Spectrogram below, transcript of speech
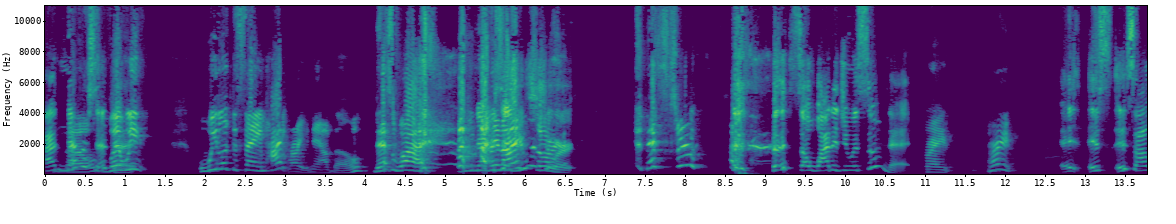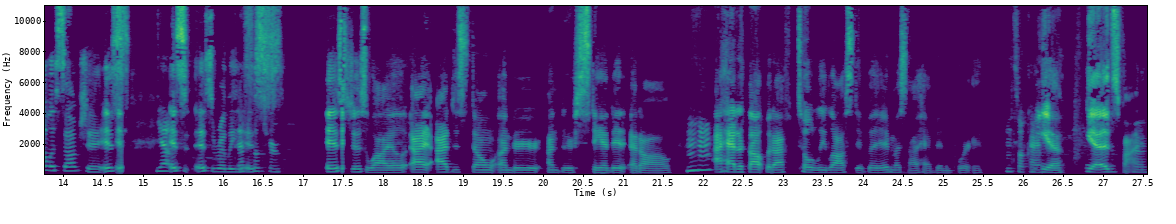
I've no, never said but that. we we look the same height right now, though. That's why. You never said I'm you were short. short. That's true. so why did you assume that? Right. Right. It, it's it's all assumption. It's yeah. It's it's really That's it's so true. It's just wild. I I just don't under understand it at all. Mm-hmm. I had a thought, but I've totally lost it. But it must not have been important. It's okay. Yeah. Yeah. It's, fine. Okay.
